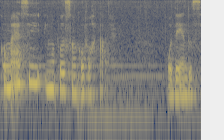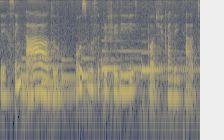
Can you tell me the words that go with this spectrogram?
Comece em uma posição confortável, podendo ser sentado ou, se você preferir, pode ficar deitado.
